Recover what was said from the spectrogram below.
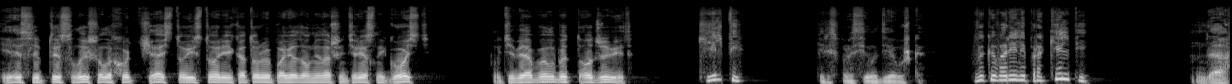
Если б ты слышала хоть часть той истории, которую поведал мне наш интересный гость, у тебя был бы тот же вид. «Кельпи?» — переспросила девушка. «Вы говорили про Кельпи?» «Да».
